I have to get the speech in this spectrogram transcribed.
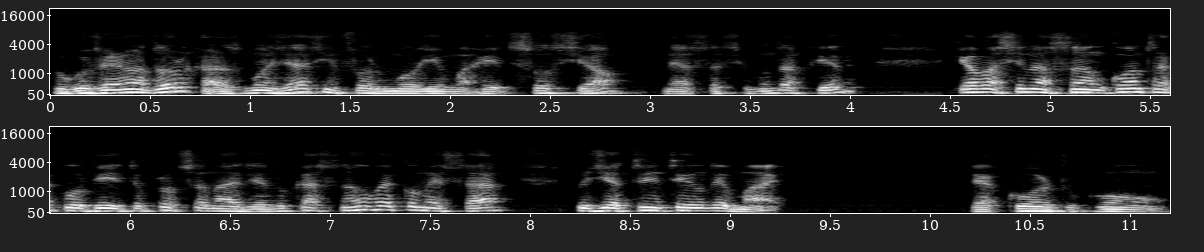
O governador Carlos Moisés informou em uma rede social, nesta segunda-feira, que a vacinação contra a Covid de profissionais de educação vai começar no dia 31 de maio. De acordo com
